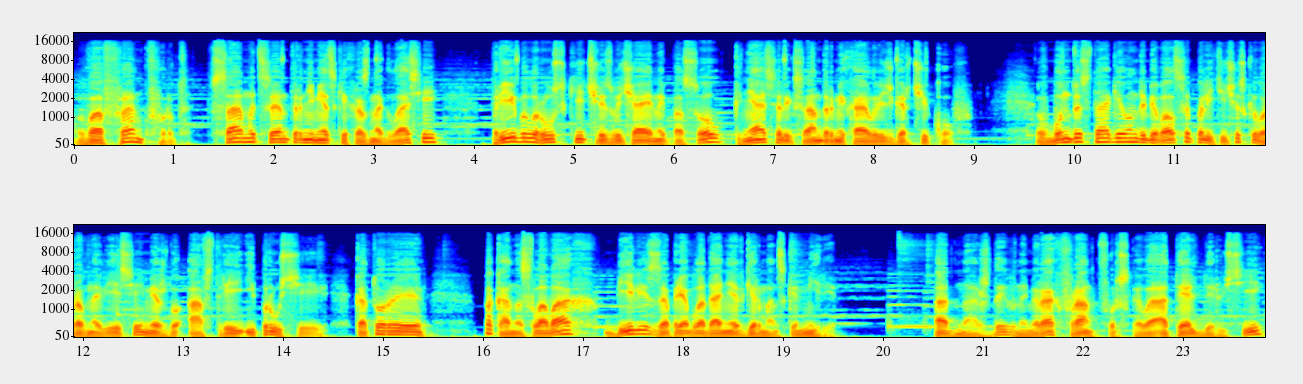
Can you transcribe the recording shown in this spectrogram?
Во Франкфурт, в самый центр немецких разногласий, прибыл русский чрезвычайный посол князь Александр Михайлович Горчаков – в Бундестаге он добивался политического равновесия между Австрией и Пруссией, которые, пока на словах, бились за преобладание в германском мире. Однажды в номерах франкфуртского «Отель де Рюси»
